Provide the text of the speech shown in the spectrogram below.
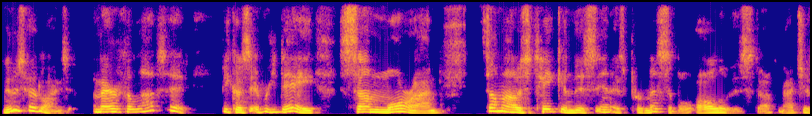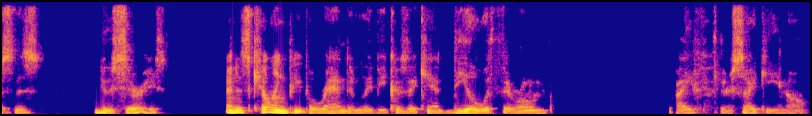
news headlines. America loves it because every day some moron somehow has taken this in as permissible, all of this stuff, not just this new series and it's killing people randomly because they can't deal with their own life, their psyche, you know.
